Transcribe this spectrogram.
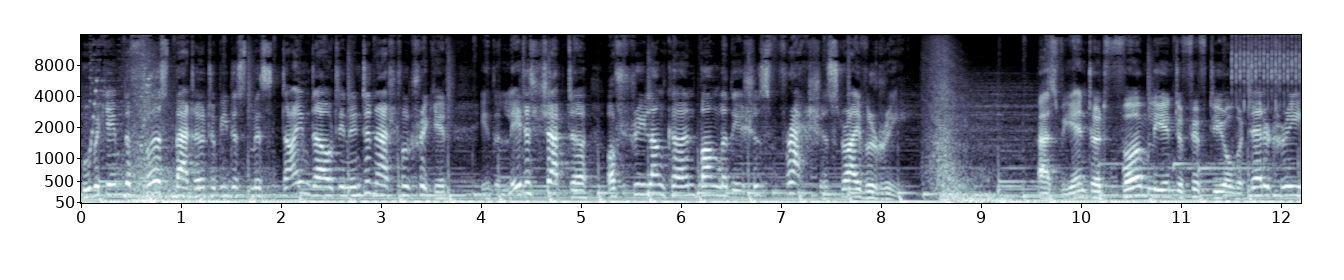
who became the first batter to be dismissed timed out in international cricket in the latest chapter of Sri Lanka and Bangladesh's fractious rivalry. As we entered firmly into 50 over territory,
